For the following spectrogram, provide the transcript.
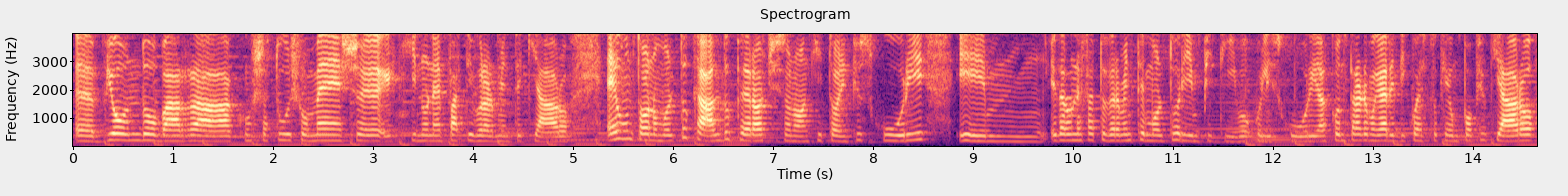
eh, biondo barra con chatouche o mesh e chi non è particolarmente chiaro. È un tono molto caldo però ci sono anche i toni più scuri e, mm, e dà un effetto veramente molto riempitivo quelli scuri al contrario magari di questo che è un po' più chiaro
